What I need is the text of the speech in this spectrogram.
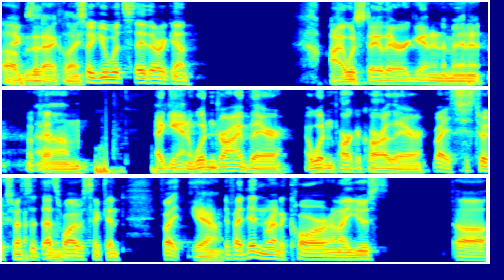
Um, exactly. So you would stay there again. I would stay there again in a minute. Okay. Um, again, wouldn't drive there. I wouldn't park a car there. right, it's just too expensive. That's Um, why I was thinking if I Yeah, if I didn't rent a car and I used uh,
